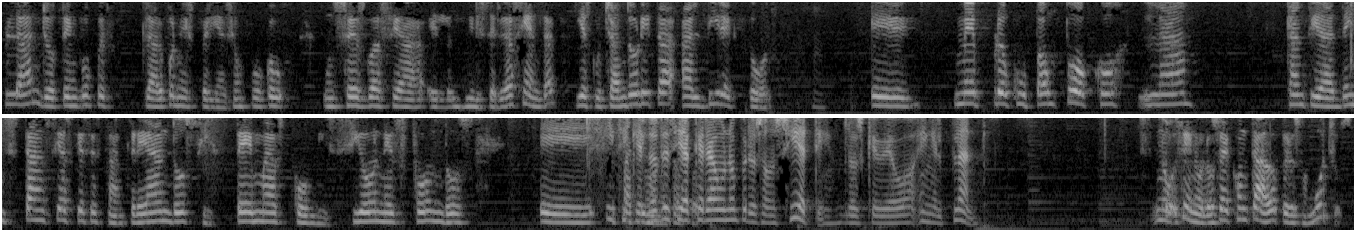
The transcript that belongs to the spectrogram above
plan? Yo tengo, pues, claro, por mi experiencia un poco un sesgo hacia el Ministerio de Hacienda y escuchando ahorita al director, eh, me preocupa un poco la cantidad de instancias que se están creando, sistemas, comisiones, fondos. Eh, y sí, que él nos decía que era uno, pero son siete los que veo en el plan no, sí, no los he contado, pero son muchos.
